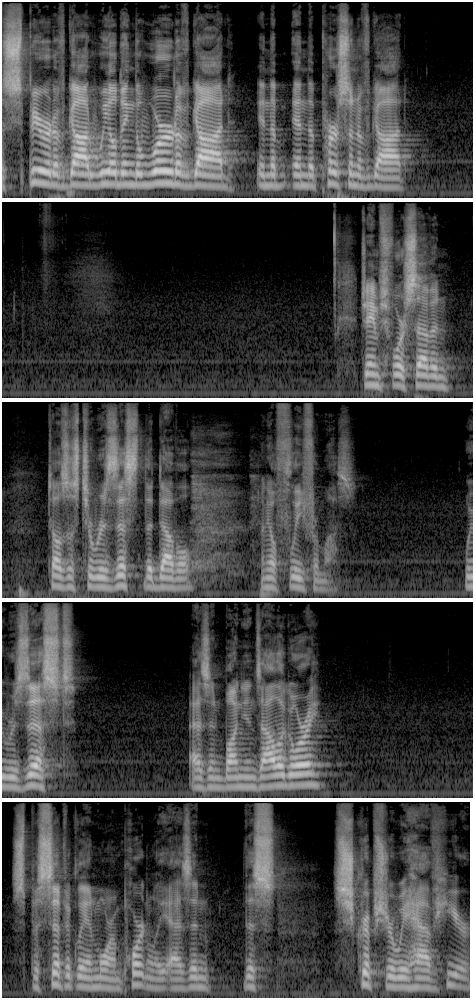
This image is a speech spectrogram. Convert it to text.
the Spirit of God, wielding the Word of God in the, in the person of God. James 4 7 tells us to resist the devil and he'll flee from us. We resist, as in Bunyan's allegory, specifically and more importantly, as in this scripture we have here.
